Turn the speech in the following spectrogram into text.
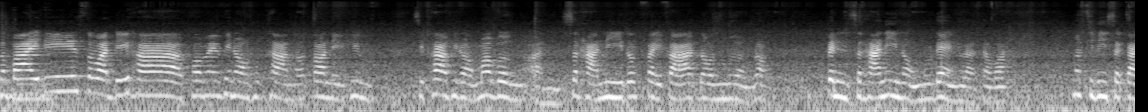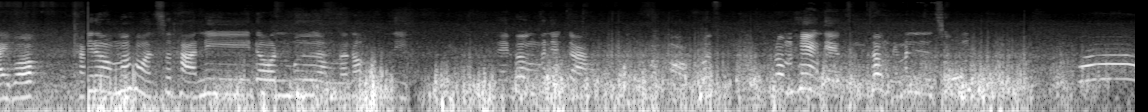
สบายดีสวัสดีค่ะ พ่อแม่พี่น้องทุกท่านแล้วตอนนี้พิมสิพาพี่น้องมาเบิงอันสถานีรถไฟฟ้าดอนเมืองเนาะเป็นสถานีหนองนูแดงแหละแต่ว่ามาสิมีสกายวอล์ก พี่น้องมาหอดสถานีดอนเมืองแล้วเนาะนี่ในเบิ่งบรรยากาศหอบรถลมแห้งเด็กเท่งนี่มันสูงว้าว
